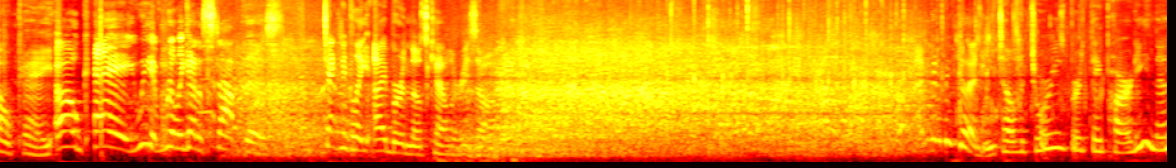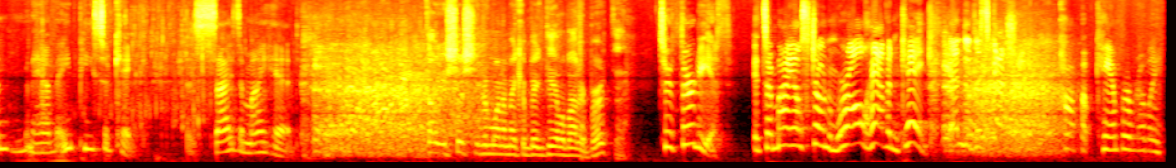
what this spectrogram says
Okay, okay, we have really got to stop this. Technically, I burned those calories off. I'm gonna be good until Victoria's birthday party, and then I'm gonna have a piece of cake the size of my head. I thought your sister didn't want to make a big deal about her birthday. It's her 30th. It's a milestone, and we're all having cake. End of discussion. Pop up camper, probably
